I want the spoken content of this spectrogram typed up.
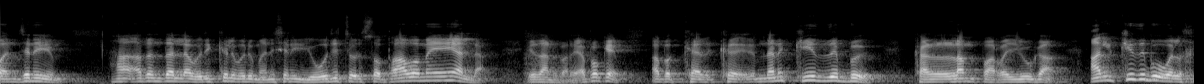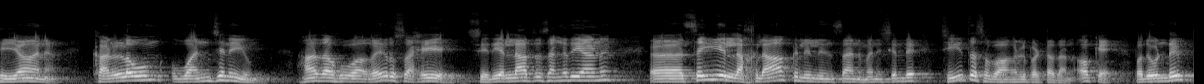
വഞ്ചനയും. അതെന്തല്ല ഒരിക്കലും ഒരു മനുഷ്യന് യോജിച്ച ഒരു സ്വഭാവമേ അല്ല. ഇതാണ് പറയുക. അപ്പോൾ ഓക്കെ. അപ്പോൾ എന്താണ്? കിദിബ് കള്ളം പറയുക. അൽ കിദിബ് വൽ ഹിയാന കള്ളവും വഞ്ചനയും. ഹാദാ ഹുവ ഗൈറു സഹീഹ്. ശരിയല്ലാത്ത സംഗതിയാണ്. സയ്യൽ അഹ്ലാഖ് ലിൽ ഇൻസാൻ മനുഷ്യന്റെ ചീത്ത സ്വഭാവങ്ങളിൽ പെട്ടതാണ്. ഓക്കെ. അപ്പോൾ അതുകൊണ്ട്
